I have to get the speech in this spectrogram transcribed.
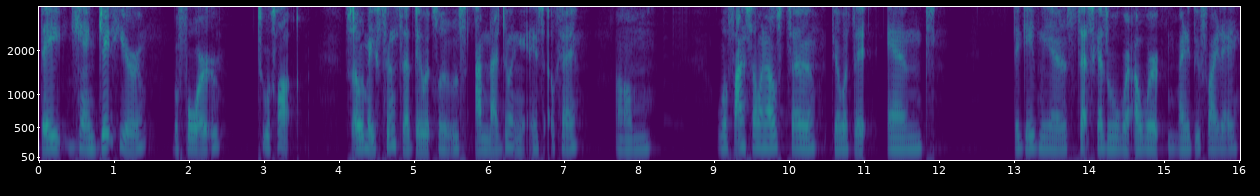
They can't get here before two o'clock. So it makes sense that they would close. I'm not doing it. And it's okay. Um, we'll find someone else to deal with it. And they gave me a set schedule where I work Monday through Friday,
